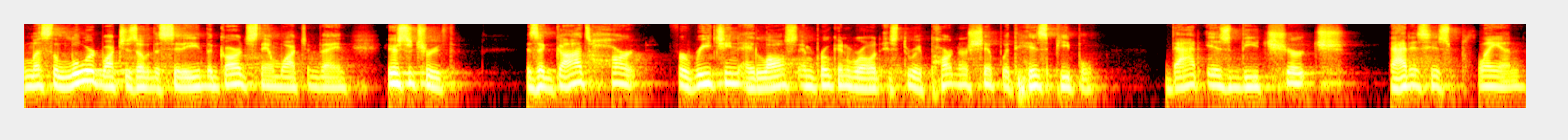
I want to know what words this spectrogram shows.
Unless the Lord watches over the city, the guards stand watch in vain. Here's the truth is that God's heart for reaching a lost and broken world is through a partnership with his people. That is the church. That is his plan.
